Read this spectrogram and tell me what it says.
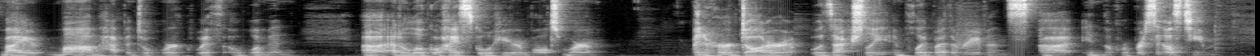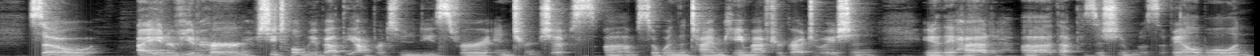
my mom happened to work with a woman uh, at a local high school here in Baltimore, and her daughter was actually employed by the Ravens uh, in the corporate sales team. So I interviewed her. She told me about the opportunities for internships. Um, so when the time came after graduation, you know, they had uh, that position was available, and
